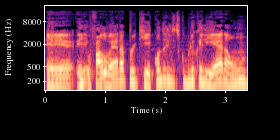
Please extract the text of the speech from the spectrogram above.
É, ele, eu falo era porque quando ele descobriu que ele era um,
